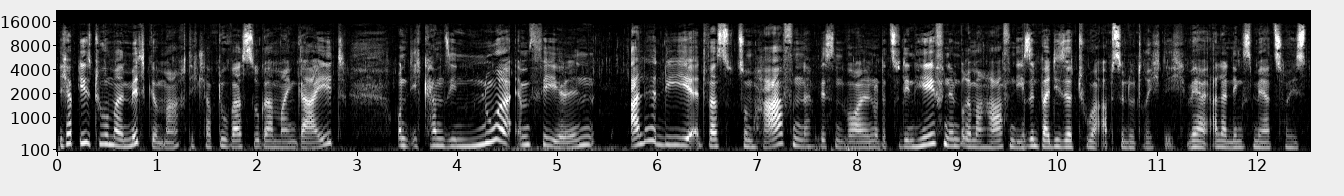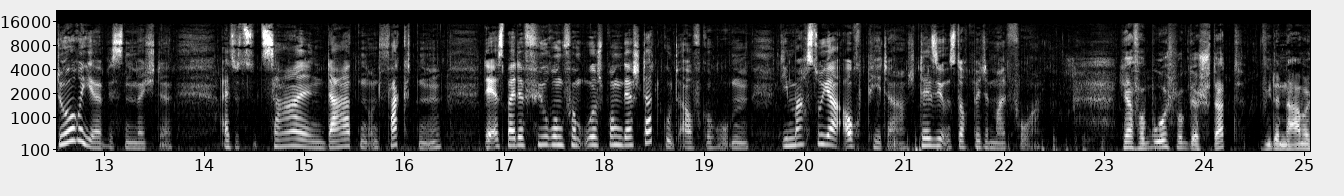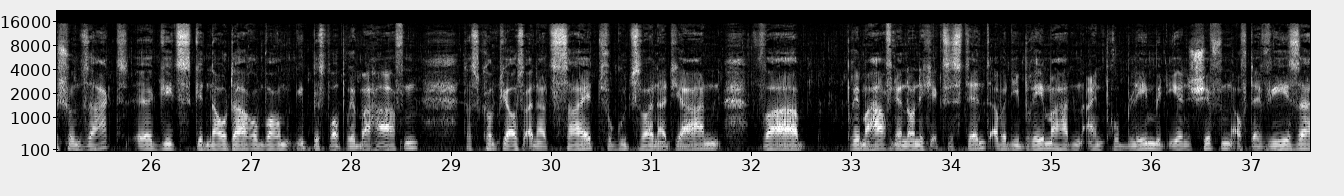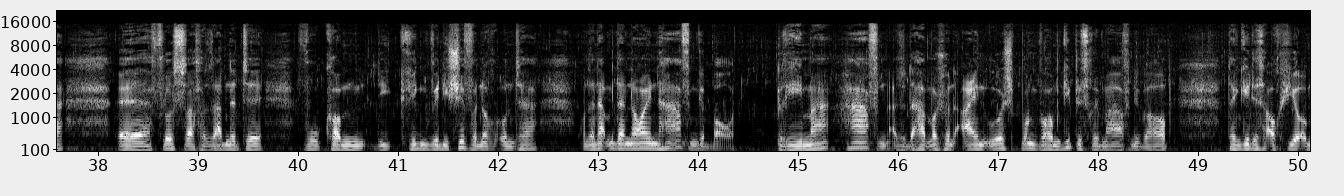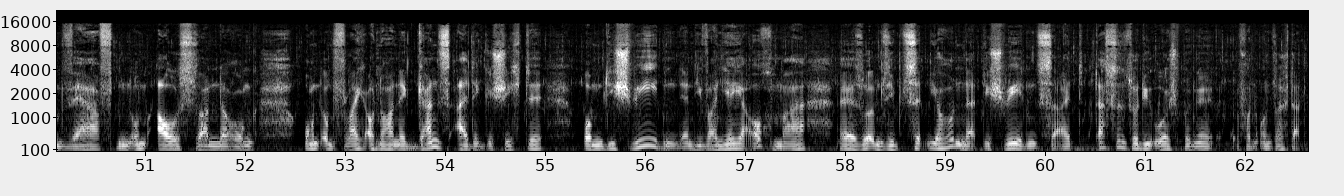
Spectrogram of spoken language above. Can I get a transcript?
Ich habe diese Tour mal mitgemacht. Ich glaube, du warst sogar mein Guide. Und ich kann sie nur empfehlen. Alle, die etwas zum Hafen wissen wollen oder zu den Häfen in Bremerhaven, die sind bei dieser Tour absolut richtig. Wer allerdings mehr zur Historie wissen möchte, also zu Zahlen, Daten und Fakten, der ist bei der Führung vom Ursprung der Stadt gut aufgehoben. Die machst du ja auch, Peter. Stell sie uns doch bitte mal vor. Ja, vom Ursprung der Stadt, wie der Name schon sagt, äh, geht es genau darum, warum gibt es überhaupt Bremerhaven. Das kommt ja aus einer Zeit, vor gut 200 Jahren war Bremerhaven ja noch nicht existent, aber die Bremer hatten ein Problem mit ihren Schiffen auf der Weser. Äh, Fluss war versandete, wo kommen, die kriegen wir die Schiffe noch unter? Und dann hat man da einen neuen Hafen gebaut. Bremerhaven. Also da haben wir schon einen Ursprung. Warum gibt es Bremerhaven überhaupt? Dann geht es auch hier um Werften, um Auswanderung und um vielleicht auch noch eine ganz alte Geschichte um die Schweden. Denn die waren hier ja auch mal äh, so im 17. Jahrhundert, die Schwedenzeit. Das sind so die Ursprünge von unserer Stadt.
